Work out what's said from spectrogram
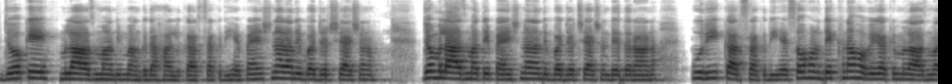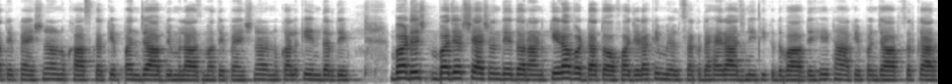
ਜੋ ਕਿ ਮੁਲਾਜ਼ਮਾਂ ਦੀ ਮੰਗ ਦਾ ਹੱਲ ਕਰ ਸਕਦੀ ਹੈ। ਪੈਨਸ਼ਨਰਾਂ ਦੇ ਬਜਟ ਸੈਸ਼ਨ ਜੋ ਮੁਲਾਜ਼ਮਾਂ ਤੇ ਪੈਨਸ਼ਨਰਾਂ ਦੇ ਬਜਟ ਸੈਸ਼ਨ ਦੇ ਦੌਰਾਨ ਪੂਰੀ ਕਰ ਸਕਦੀ ਹੈ। ਸੋ ਹੁਣ ਦੇਖਣਾ ਹੋਵੇਗਾ ਕਿ ਮੁਲਾਜ਼ਮਾਂ ਤੇ ਪੈਨਸ਼ਨਰਾਂ ਨੂੰ, ਖਾਸ ਕਰਕੇ ਪੰਜਾਬ ਦੇ ਮੁਲਾਜ਼ਮਾਂ ਤੇ ਪੈਨਸ਼ਨਰਾਂ ਨੂੰ ਕੱਲ ਕੇਂਦਰ ਦੇ ਬਜਟ ਬਜਟ ਸੈਸ਼ਨ ਦੇ ਦੌਰਾਨ ਕਿਹੜਾ ਵੱਡਾ ਤੋਹਫਾ ਜਿਹੜਾ ਕਿ ਮਿਲ ਸਕਦਾ ਹੈ ਰਾਜਨੀਤਿਕ ਦਬਾਅ ਦੇ ਹੇਠਾਂ ਆ ਕੇ ਪੰਜਾਬ ਸਰਕਾਰ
